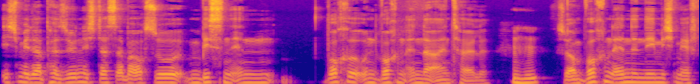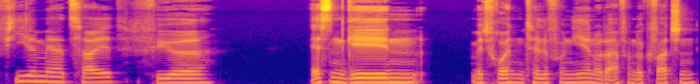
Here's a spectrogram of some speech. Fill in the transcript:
ich mir da persönlich das aber auch so ein bisschen in Woche und Wochenende einteile. Mhm. So am Wochenende nehme ich mir viel mehr Zeit für Essen gehen, mit Freunden telefonieren oder einfach nur quatschen.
